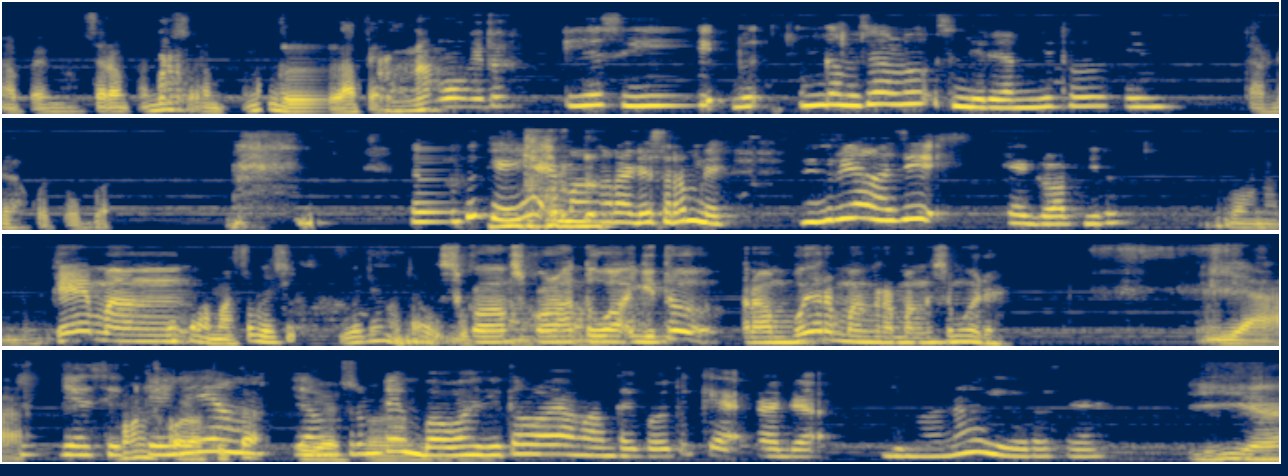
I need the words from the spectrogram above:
apa emang serem emang serem emang gelap ya Pernah kok gitu. Iya sih. Enggak maksudnya lu sendirian gitu. Tim. ntar dah gue coba Tapi kayaknya emang rada serem deh. Jujur ya gak sih? Kayak gelap gitu. Uang enam belas Kayak emang pernah masuk gak sih gue aja nggak tahu Gua sekolah-sekolah pernah tua gitu ramboy remang-remang semua dah. iya Iya sih, Emang kayaknya sekolah yang kita- yang iya, serem tuh sekolah. yang bawah gitu loh, yang lantai bawah tuh kayak rada gimana gitu rasanya. Iya.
